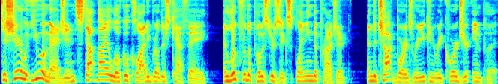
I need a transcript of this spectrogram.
To share what you imagine, stop by a local Kaladi Brothers cafe and look for the posters explaining the project and the chalkboards where you can record your input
